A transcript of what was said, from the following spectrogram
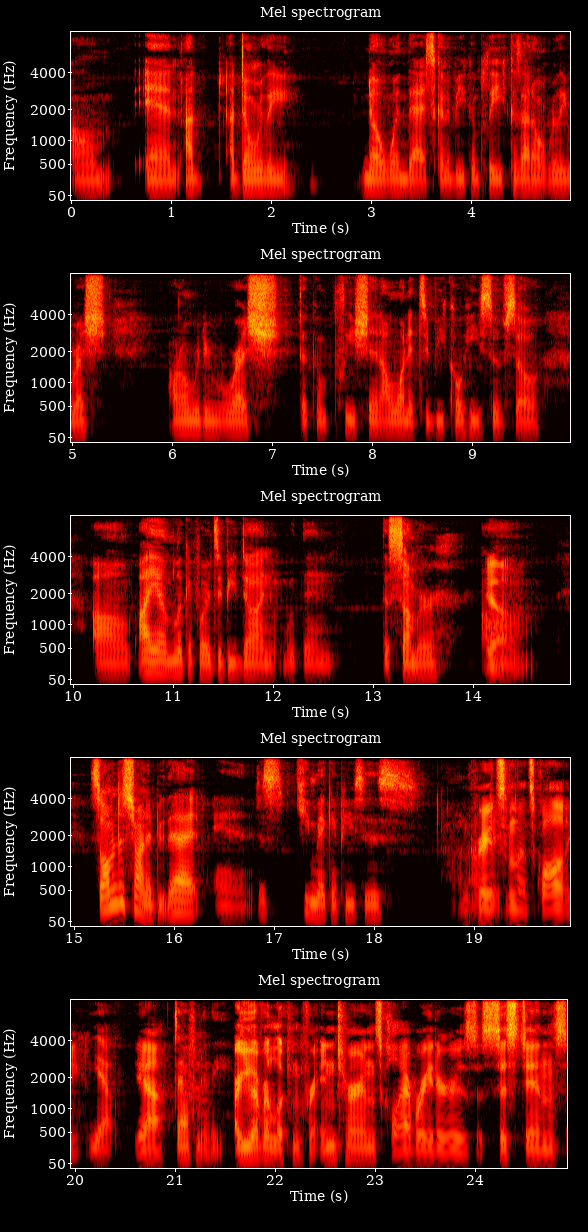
Um, and I I don't really know when that's going to be complete because I don't really rush. I don't really rush the completion. I want it to be cohesive. So um, I am looking for it to be done within the summer. Yeah. Um, so I'm just trying to do that and just keep making pieces. And create something that's quality. Yeah, Yeah. definitely. Are you ever looking for interns, collaborators, assistants,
